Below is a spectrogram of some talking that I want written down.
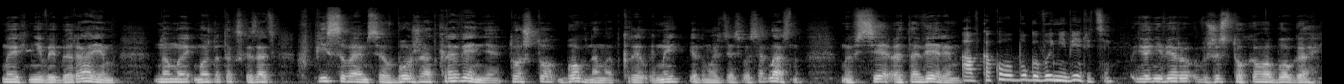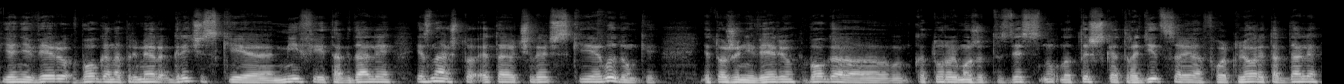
мы их не выбираем, но мы, можно так сказать, вписываемся в Божье откровение, то, что Бог нам открыл. И мы, я думаю, здесь вы согласны, мы все это верим. А в какого Бога вы не верите? Я не верю в жестокого Бога, я не верю в Бога, например, греческие мифы и так далее. Я знаю, что это человеческие выдумки. Я тоже не верю в Бога, который, может, здесь ну, латышская традиция, фольклор и так далее.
